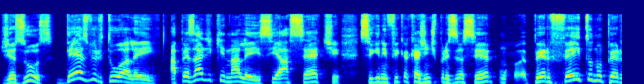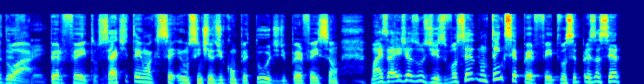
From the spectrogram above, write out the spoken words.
Jesus desvirtua a lei. Apesar de que na lei, se há sete, significa que a gente precisa ser perfeito no perdoar. Perfeito. perfeito. Sete tem um, um sentido de completude, de perfeição. Mas aí Jesus diz: você não tem que ser perfeito, você precisa ser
